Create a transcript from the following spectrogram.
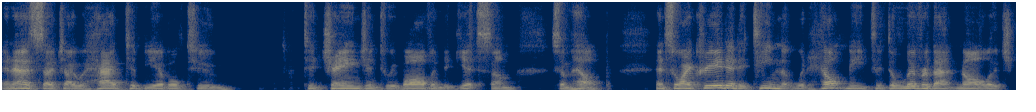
And as such, I had to be able to, to change and to evolve and to get some, some help. And so I created a team that would help me to deliver that knowledge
